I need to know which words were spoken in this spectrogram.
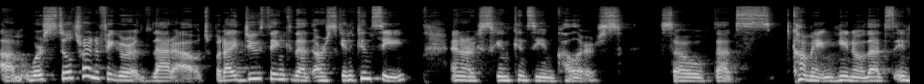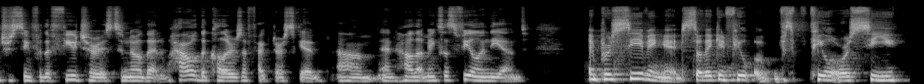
Um, we're still trying to figure that out, but I do think that our skin can see, and our skin can see in colors. So that's coming. You know, that's interesting for the future is to know that how the colors affect our skin um, and how that makes us feel in the end. And perceiving it, so they can feel feel or see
